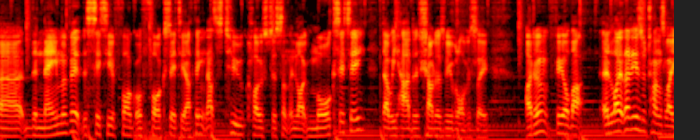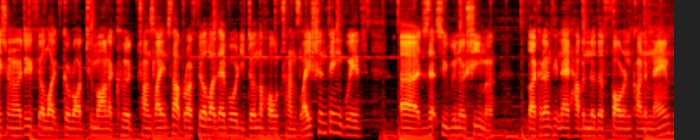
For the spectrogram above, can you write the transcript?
uh, the name of it, the City of Fog or Fog City. I think that's too close to something like Morg City that we had as Shadows of Evil obviously. I don't feel that, uh, like that is a translation and I do feel like Gorod Tumana could translate into that, but I feel like they've already done the whole translation thing with uh, Zetsubou no Shima. Like I don't think they'd have another foreign kind of name.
